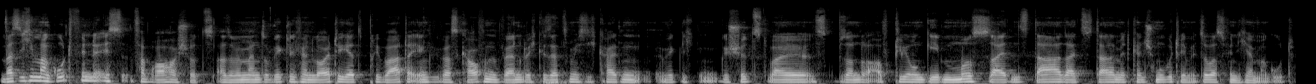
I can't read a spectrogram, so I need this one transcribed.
Was ich immer gut finde, ist Verbraucherschutz. Also wenn man so wirklich, wenn Leute jetzt privat da irgendwie was kaufen, werden durch Gesetzmäßigkeiten wirklich geschützt, weil es besondere Aufklärung geben muss seitens da, seitens da, damit kein Schmuh betrieben wird. Sowas finde ich ja immer gut,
